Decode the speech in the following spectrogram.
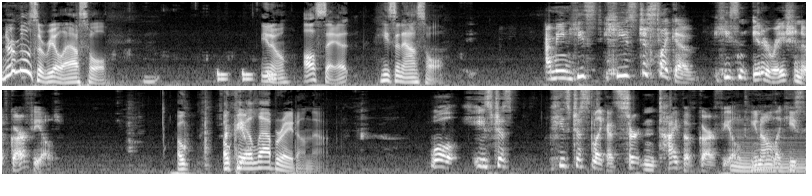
Nermal's a real asshole. You know, I'll say it. He's an asshole. I mean, he's he's just like a he's an iteration of Garfield. Oh, okay. Elaborate on that. Well, he's just he's just like a certain type of Garfield, you know, like he's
